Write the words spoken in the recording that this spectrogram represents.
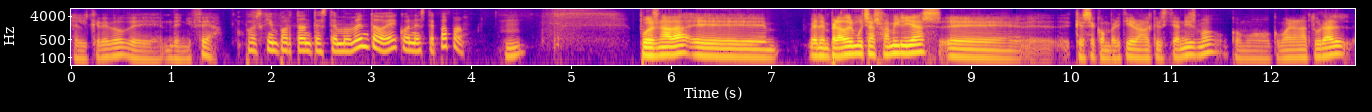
el credo de, de Nicea. Pues qué importante este momento, ¿eh? Con este papa. ¿Mm? Pues nada, eh, el emperador y muchas familias eh, que se convirtieron al cristianismo, como, como era natural,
